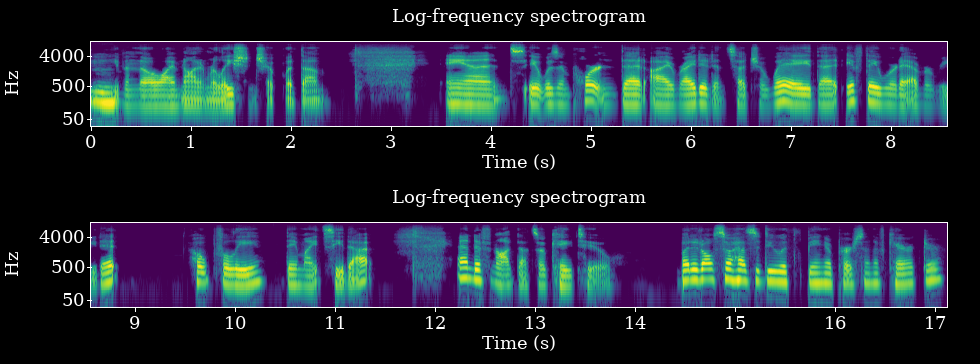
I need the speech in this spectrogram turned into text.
mm. even though I'm not in relationship with them. And it was important that I write it in such a way that if they were to ever read it, hopefully they might see that. And if not, that's okay too. But it also has to do with being a person of character.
